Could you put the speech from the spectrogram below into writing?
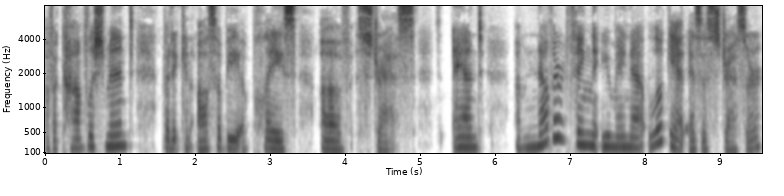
of accomplishment, but it can also be a place of stress. And another thing that you may not look at as a stressor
